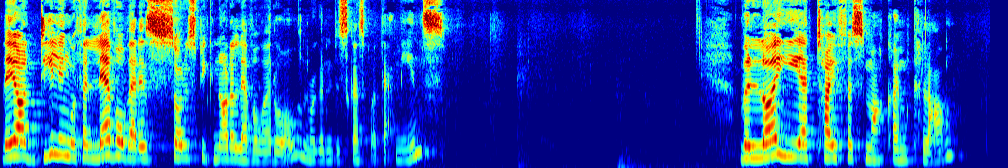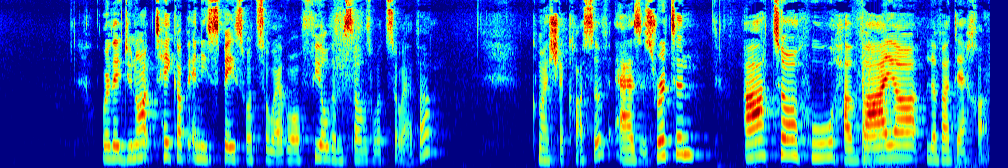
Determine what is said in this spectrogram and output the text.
they are dealing with a level that is, so to speak, not a level at all, and we're going to discuss what that means. Yiyeh toifas makam klal where they do not take up any space whatsoever or feel themselves whatsoever. As is written, hu havaya levadecha.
